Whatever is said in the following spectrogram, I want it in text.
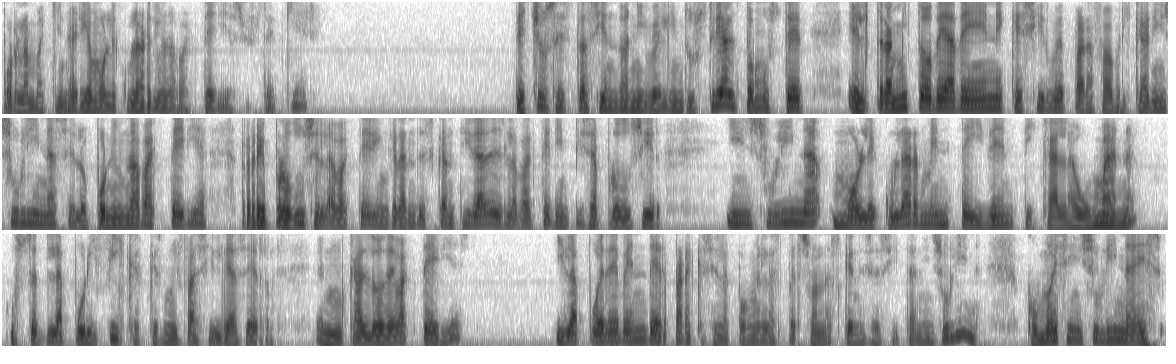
por la maquinaria molecular de una bacteria, si usted quiere. De hecho, se está haciendo a nivel industrial. Toma usted el tramito de ADN que sirve para fabricar insulina, se lo pone una bacteria, reproduce la bacteria en grandes cantidades, la bacteria empieza a producir insulina molecularmente idéntica a la humana. Usted la purifica, que es muy fácil de hacer en un caldo de bacterias, y la puede vender para que se la pongan las personas que necesitan insulina. Como esa insulina es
